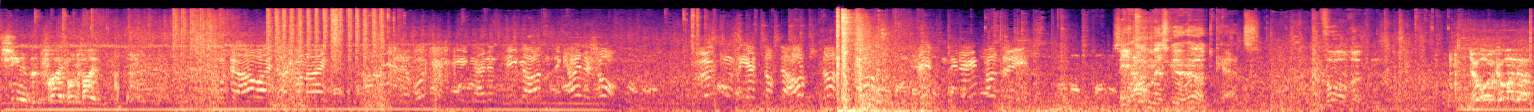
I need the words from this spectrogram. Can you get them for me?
Schienen sind frei von Feinden. Gute Arbeit, Anton 1. In der Rücksicht gegen einen Tiger haben Sie keine Chance. Rücken Sie jetzt auf der Hauptstraße vor und helfen Sie der Infanterie. Sie haben es gehört, Kerz. Vorrücken. Jawohl, Kommandant.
